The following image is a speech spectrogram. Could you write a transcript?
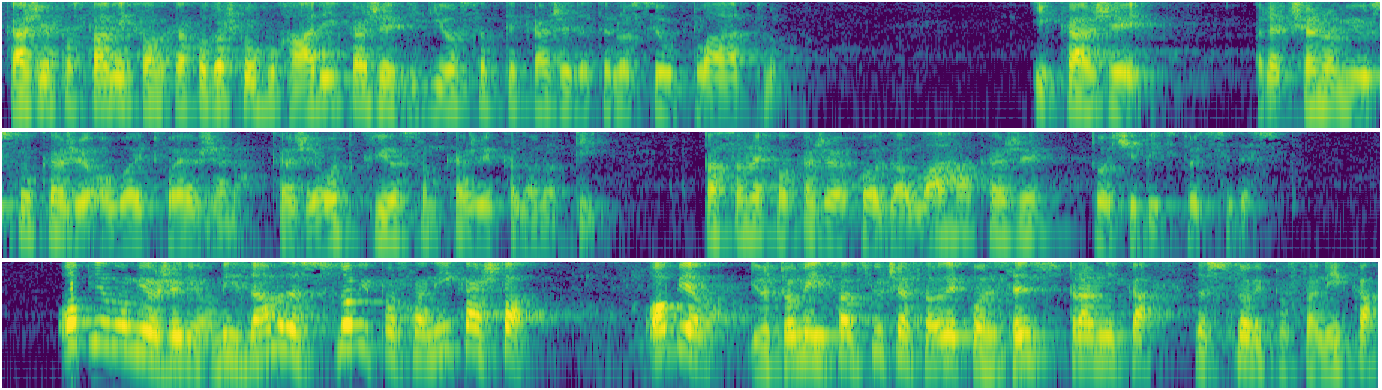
Kaže poslanik, sam kako došlo u Buhari, kaže, vidio sam te, kaže, da te nose u platnu. I kaže, rečeno mi u snu, kaže, ovo je tvoja žena. Kaže, otkrio sam, kaže, kad ono ti. Pa sam rekao, kaže, ako je od Allaha, kaže, to će biti, to će se desiti. Objavom je oženio. Mi znamo da su snovi poslanika, šta? Objava. I o tome islamski učenjaci ovdje konsensus pravnika da su novi poslanika,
